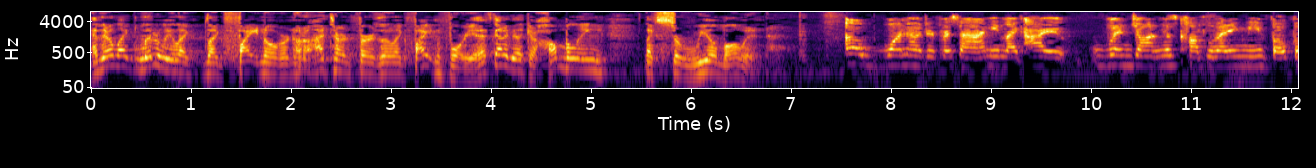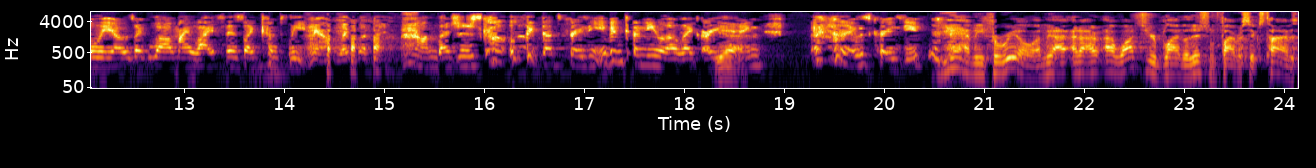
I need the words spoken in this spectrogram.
and they're like literally like like fighting over. No, no, I turned first. They're like fighting for you. That's got to be like a humbling, like surreal moment. Oh, 100%. I mean, like I when John was complimenting me vocally, I was like, wow, my life is like complete now. Like what just got like that's crazy. Even Camila, like, are you Yeah. kidding? it was crazy. Yeah, I mean, for real. I mean, I, and I, I watched your blind audition five or six times.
